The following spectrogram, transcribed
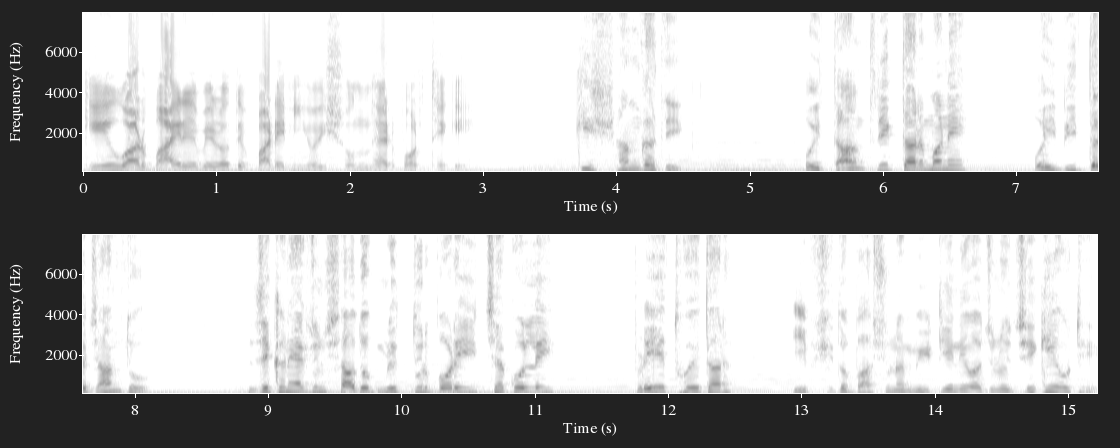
কেউ আর বাইরে বেরোতে পারেনি ওই সন্ধ্যার পর থেকে। কি সাংঘাতিক! ওই তান্ত্রিক তার মানে ওই বিদ্যা জানতো, যেখানে একজন সাধক মৃত্যুর পরে ইচ্ছা করলেই প্রেত হয়ে তার ঈপ্সিত বাসনা মিটিয়ে নেওয়ার জন্য জেগে ওঠে।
